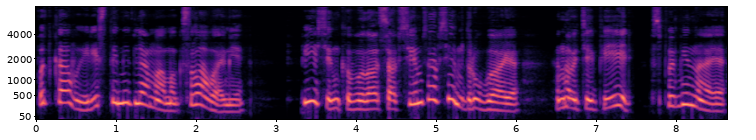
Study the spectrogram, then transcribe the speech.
подковыристыми для мамок словами. Песенка была совсем-совсем другая, но теперь, вспоминая,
